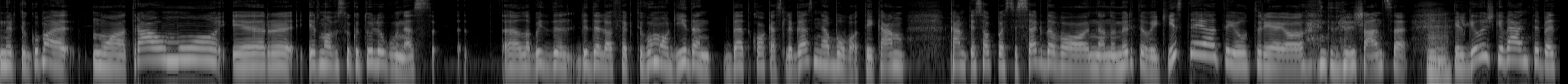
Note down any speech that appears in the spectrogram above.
mirtingumą nuo traumų ir, ir nuo visų kitų lygų, nes e, labai didel- didelio efektyvumo gydant bet kokias ligas nebuvo. Tai kam, kam tiesiog pasisekdavo nenumirti vaikystėje, tai jau turėjo didelį šansą Mhm. ilgiau išgyventi, bet,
